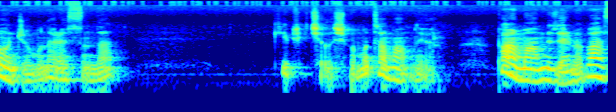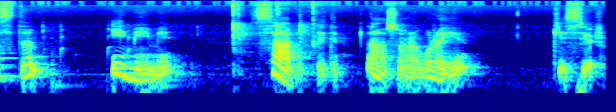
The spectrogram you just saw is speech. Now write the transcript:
Boncuğumun arasında kiprik çalışmamı tamamlıyorum. Parmağım üzerime bastım. ilmeğimi sabitledim. Daha sonra burayı kesiyorum.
